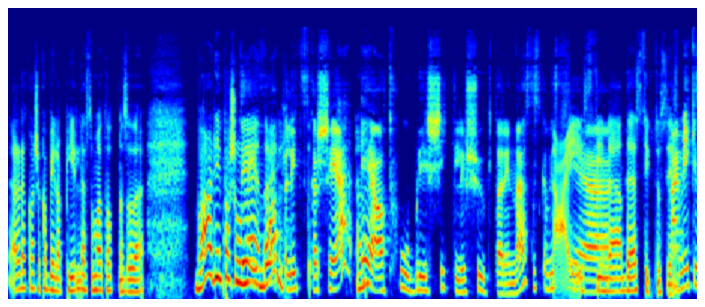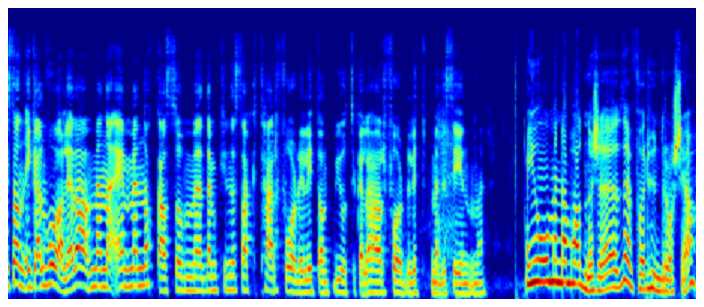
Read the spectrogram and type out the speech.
Eller er det kanskje Kabila Pil som har tatt med seg det? Hva er din Det jeg håper litt skal skje, er at hun blir skikkelig sjuk der inne. Så skal vi Nei, se Stine, det er stygt å si. Nei, men Ikke sånn, ikke alvorlig, da, men, men noe som de kunne sagt her får du litt antibiotika, eller her får du litt medisin. Jo, men de hadde nå ikke det for 100 år siden.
